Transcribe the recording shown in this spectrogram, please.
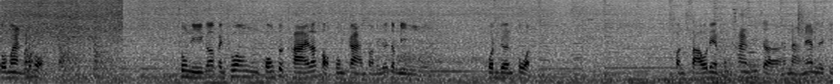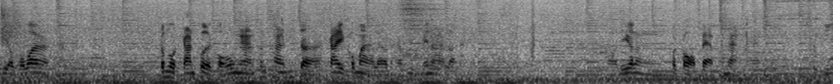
ตัวมันครับผมช่วงนี้ก็เป็นช่วงโค้งสุดท้ายแล้วของโครงการตอนนี้ก็จะมีคนเดินตรวจคอนซัลท์เนี่ยค่อนข้างที่จะหนาแน่นเลยทีเดียว เพราะว่ากำหนดการเปิดของโรงงานค่อนข้างที่จะใกล้เข้ามาแล้วนะครับอีกไม่นานละอ๋อนี่กำลังประกอบแบบผนังนะฮะชุดนี้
